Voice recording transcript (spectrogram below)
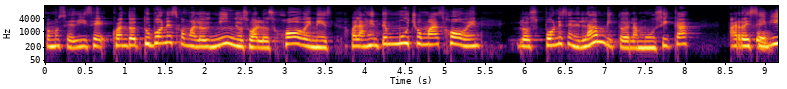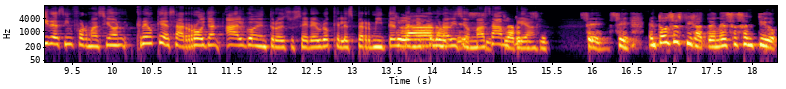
¿cómo se dice? Cuando tú pones como a los niños o a los jóvenes o a la gente mucho más joven, los pones en el ámbito de la música a recibir esa información, creo que desarrollan algo dentro de su cerebro que les permite tener como una visión más amplia. sí, sí. Entonces, fíjate, en ese sentido,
